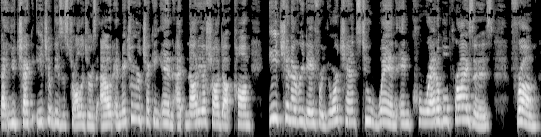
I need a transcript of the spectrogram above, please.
that you check each of these astrologers out and make sure you're checking in at nadiyashah.com each and every day for your chance to win incredible prizes from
